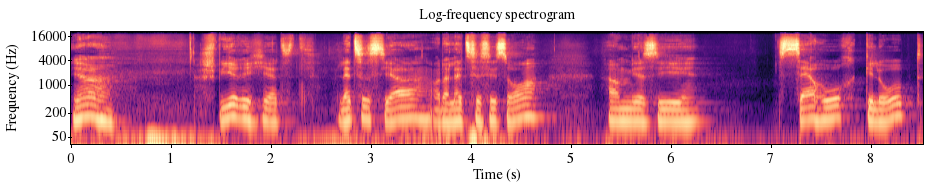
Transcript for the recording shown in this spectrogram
Ja, schwierig jetzt. Letztes Jahr oder letzte Saison haben wir sie sehr hoch gelobt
